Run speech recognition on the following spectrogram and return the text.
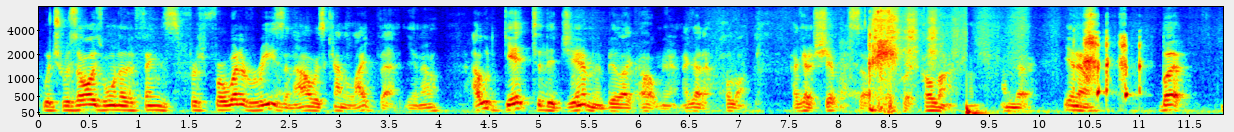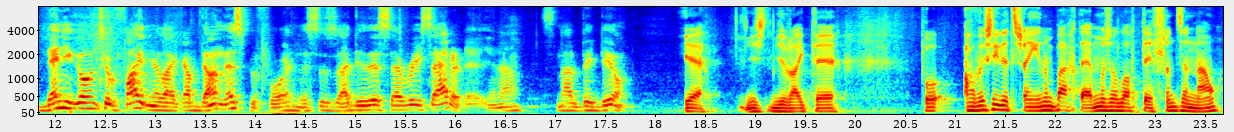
which was always one of the things for for whatever reason I always kind of liked that, you know. I would get to the gym and be like, oh man, I gotta hold on. I gotta shit myself real quick. Hold on, I'm, I'm there. You know, but then you go into a fight and you're like, I've done this before, and this is I do this every Saturday. You know, it's not a big deal. Yeah, you- you're right there. But obviously the training back then was a lot different than now.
